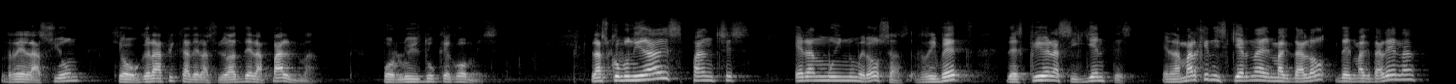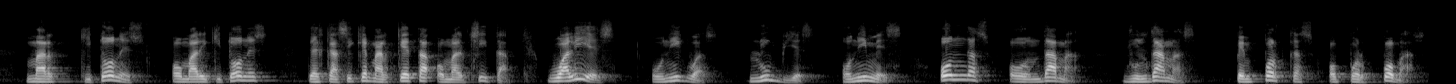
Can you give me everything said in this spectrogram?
Relación geográfica de la ciudad de La Palma, por Luis Duque Gómez. Las comunidades panches eran muy numerosas. Rivet describe las siguientes. En la margen izquierda del, del Magdalena, marquitones o mariquitones del cacique Marqueta o Malchita, gualíes, uniguas, lumbies, onimes, ondas o ondama, yuldamas, pemporcas o porpomas,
